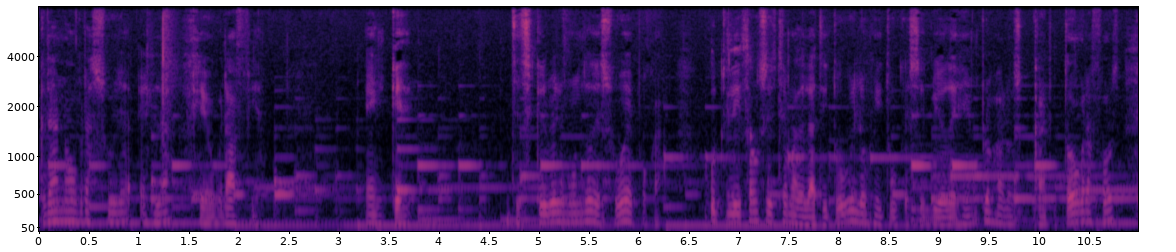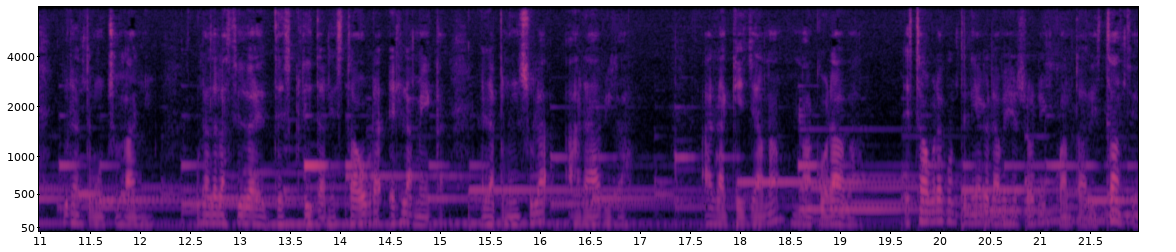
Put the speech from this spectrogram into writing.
gran obra suya es la Geografía, en que describe el mundo de su época, utiliza un sistema de latitud y longitud que sirvió de ejemplo a los cartógrafos durante muchos años. Una de las ciudades descritas en esta obra es la Meca, en la península arábiga, a la que llaman Macoraba. Esta obra contenía graves errores en cuanto a distancia.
